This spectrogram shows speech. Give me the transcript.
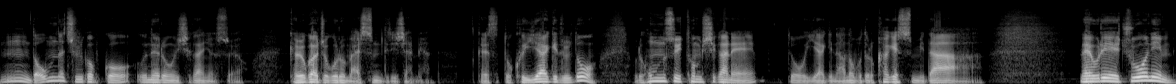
음, 너무나 즐겁고 은혜로운 시간이었어요. 결과적으로 말씀드리자면. 그래서 또 그 이야기들도 우리 홈스위트홈 시간에 또 이야기 나눠보도록 하겠습니다. 네, 우리 주호님,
